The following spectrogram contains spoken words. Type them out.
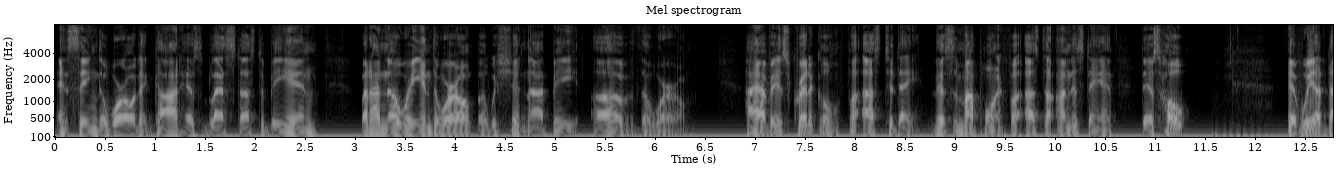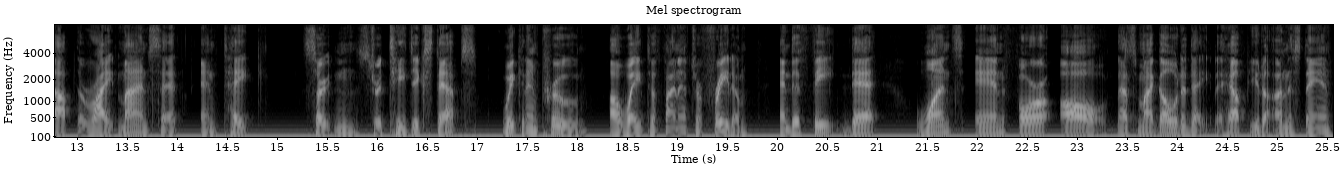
and seeing the world that God has blessed us to be in. But I know we're in the world, but we should not be of the world. However, it's critical for us today. This is my point for us to understand there's hope if we adopt the right mindset and take certain strategic steps, we can improve our way to financial freedom and defeat debt once and for all. That's my goal today to help you to understand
